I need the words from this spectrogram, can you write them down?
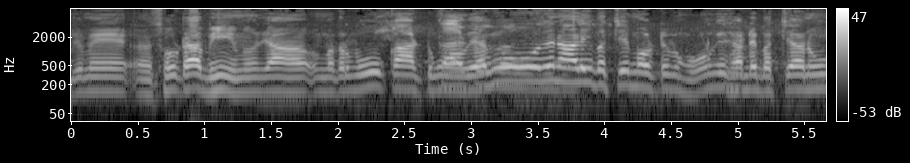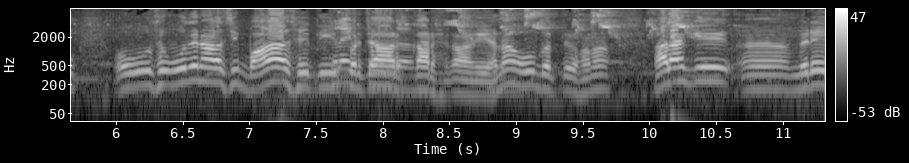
ਜਿਵੇਂ ਛੋਟਾ ਭੀਮ ਜਾਂ ਮਤਲਬ ਉਹ ਕਾਰਟੂਨ ਆਉਂਦੇ ਆ ਵੀ ਉਹ- ਉਹਦੇ ਨਾਲ ਹੀ ਬੱਚੇ ਮੋਟਿਵ ਹੋਣਗੇ ਸਾਡੇ ਬੱਚਿਆਂ ਨੂੰ। ਉਸ ਉਹਦੇ ਨਾਲ ਅਸੀਂ ਬਾਹਲਾ ਛੇਤੀ ਪ੍ਰਚਾਰ। ਕਰ ਸਕਾਂਗੇ ਹਨਾ ਉਹ ਬੱਚੇ ਹਨਾ। ਹਾਲਾਂਕਿ ਮੇਰੇ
